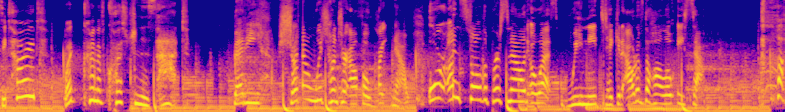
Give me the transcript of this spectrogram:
Seat height? What kind of question is that? Betty, shut down Witch Hunter Alpha right now, or uninstall the Personality OS. We need to take it out of the Hollow ASAP.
